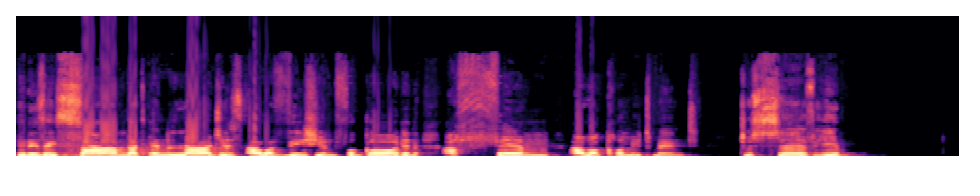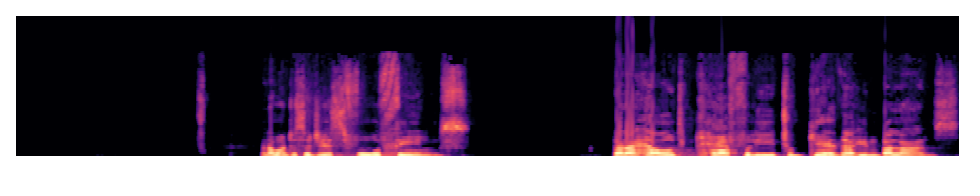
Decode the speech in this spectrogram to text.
It is a psalm that enlarges our vision for God and affirm our commitment to serve Him. And I want to suggest four themes that are held carefully together in balance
